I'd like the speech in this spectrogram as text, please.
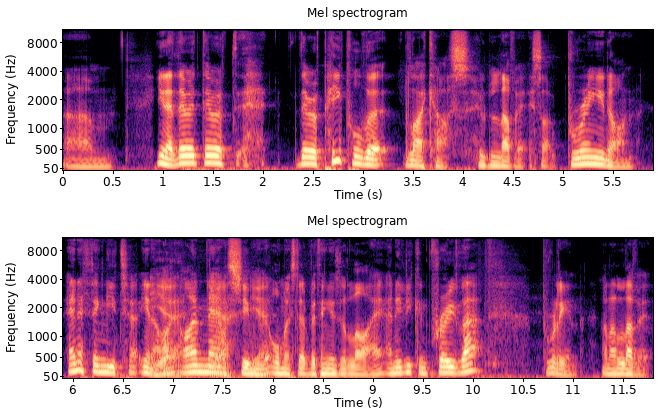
Um, you know, there are there are there are people that like us who love it. It's like bring it on. anything you tell, you know, Yeah, I, I'm now yeah, assuming yeah. that almost everything is a lie, and if you can prove that, brilliant, and I love it.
